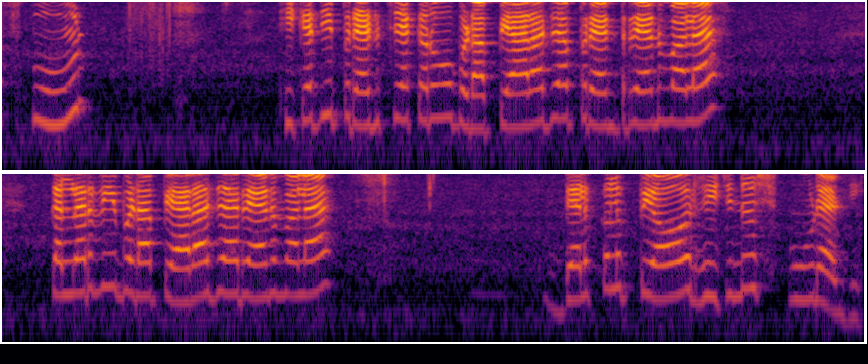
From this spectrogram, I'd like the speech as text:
spun. ਠੀਕ ਹੈ ਜੀ ਪ੍ਰਿੰਟ ਚੈੱਕ ਕਰੋ, ਬੜਾ ਪਿਆਰਾ ਜਿਹਾ ਪ੍ਰਿੰਟ ਰਹਿਣ ਵਾਲਾ ਹੈ। ਕਲਰ ਵੀ ਬੜਾ ਪਿਆਰਾ ਜਿਹਾ ਰਹਿਣ ਵਾਲਾ ਹੈ। ਬਿਲਕੁਲ ਪਿਓਰ ਰੀਜਨਲ ਸਪੂਨ ਹੈ ਜੀ।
